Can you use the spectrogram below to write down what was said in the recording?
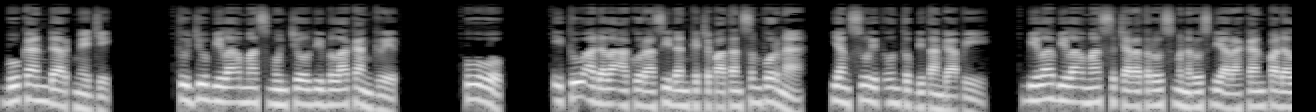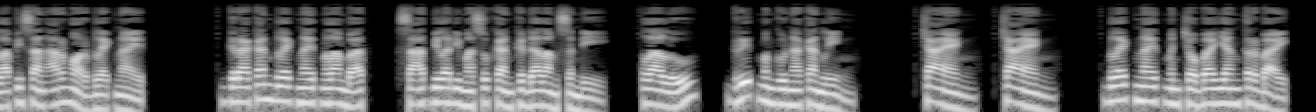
bukan Dark Magic. Tujuh bila emas muncul di belakang Grid. Uh, itu adalah akurasi dan kecepatan sempurna, yang sulit untuk ditanggapi. Bila-bila emas secara terus-menerus diarahkan pada lapisan armor Black Knight. Gerakan Black Knight melambat, saat bila dimasukkan ke dalam sendi. Lalu, Grid menggunakan link. Caeng, caeng. Black Knight mencoba yang terbaik.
